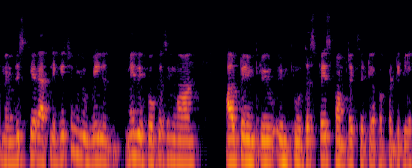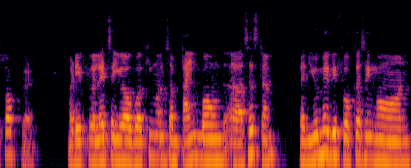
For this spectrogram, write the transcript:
memory scarce application, you will maybe focusing on how to improve improve the space complexity of a particular software. But if you let's say you are working on some time bound uh, system, then you may be focusing on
